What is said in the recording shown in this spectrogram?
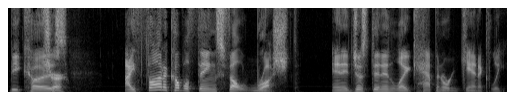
because Sure. I thought a couple things felt rushed, and it just didn't like happen organically.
